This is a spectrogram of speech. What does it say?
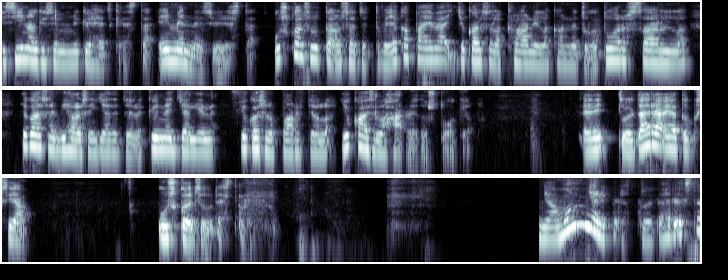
ja siinä on kyse nykyhetkestä, ei menneisyydestä. Uskollisuutta on osoitettava joka päivä, jokaisella klaanilla kannetulla tuoressaalilla, jokaisen vihollisen jätetyllä kynnenjäljellä, jokaisella partiolla, jokaisella harjoitustuokiolla. Eli tuli tähdä ajatuksia uskollisuudesta. Ja mun mielipide tuli tähdestä.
